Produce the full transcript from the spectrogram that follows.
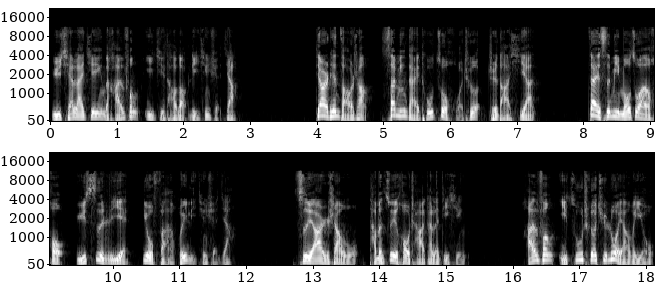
与前来接应的韩风一起逃到李清选家。第二天早上，三名歹徒坐火车直达西安，再次密谋作案后，于四日夜又返回李清选家。四月二日上午，他们最后查看了地形，韩风以租车去洛阳为由，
